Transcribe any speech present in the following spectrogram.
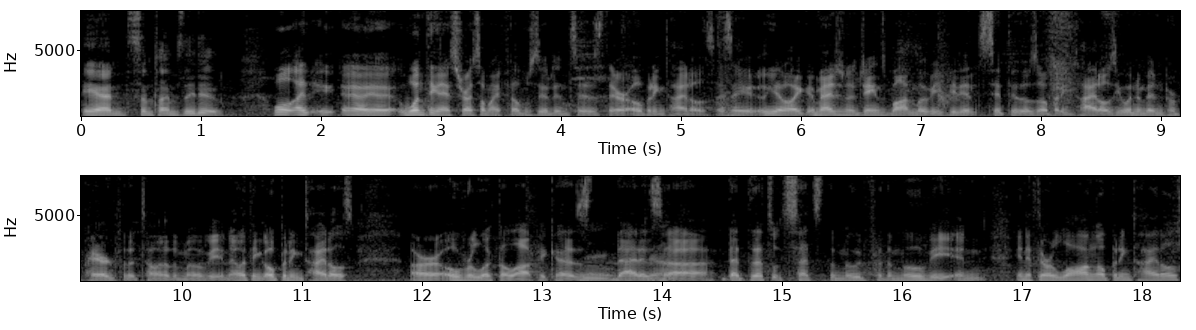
and sometimes they do. Well, I, uh, one thing I stress on my film students is their opening titles. I say, you know, like imagine a James Bond movie. If you didn't sit through those opening titles, you wouldn't have been prepared for the tone of the movie. And I think opening titles are overlooked a lot because that is yeah. uh, that that's what sets the mood for the movie. And and if there are long opening titles,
